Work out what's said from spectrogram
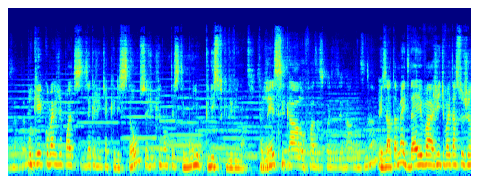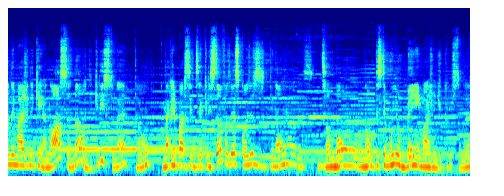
Exatamente. Porque como é que a gente pode dizer que a gente é cristão se a gente não testemunha o Cristo que vive em nós? Se a Então gente esse se cala ou faz as coisas erradas, né? Exatamente, daí vai- a gente vai estar sujando a imagem de quem? A nossa? Não, é de Cristo, né? Então, como é que a gente pode se dizer cristão fazer as coisas que não Erradas. são bom, não testemunham bem a imagem de Cristo, né?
